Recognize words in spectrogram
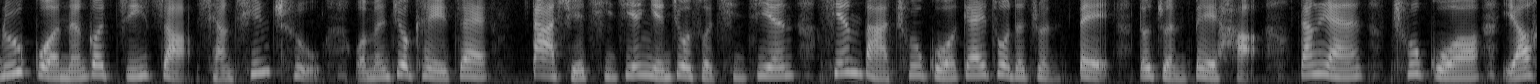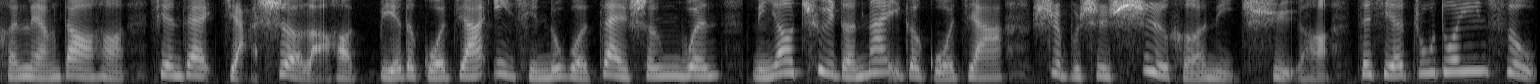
如果能够及早想清楚，我们就可以在大学期间、研究所期间，先把出国该做的准备都准备好。当然，出国也要衡量到哈，现在假设了哈，别的国家疫情如果再升温，你要去的那一个国家是不是适合你去哈？这些诸多因素，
